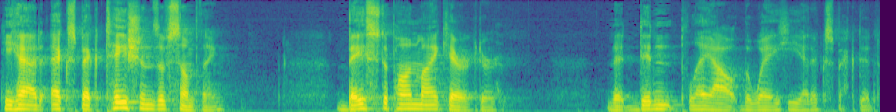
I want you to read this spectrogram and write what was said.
He had expectations of something based upon my character that didn't play out the way he had expected.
